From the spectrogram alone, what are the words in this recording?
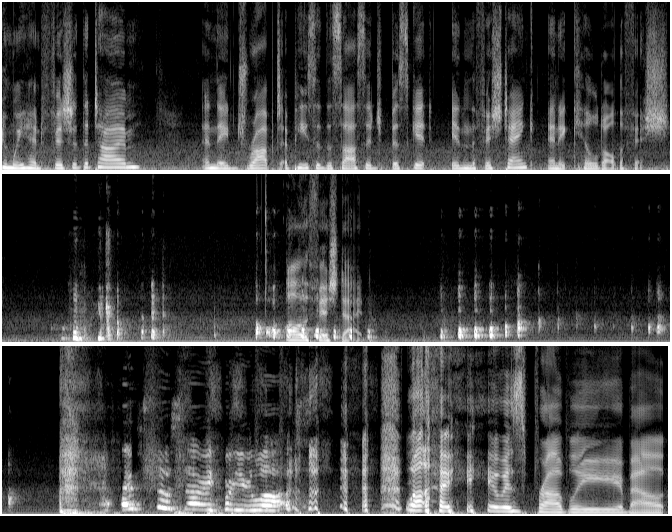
And we had fish at the time, and they dropped a piece of the sausage biscuit in the fish tank, and it killed all the fish. oh my god. All the fish died. I'm so sorry for your loss. well, it was probably about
